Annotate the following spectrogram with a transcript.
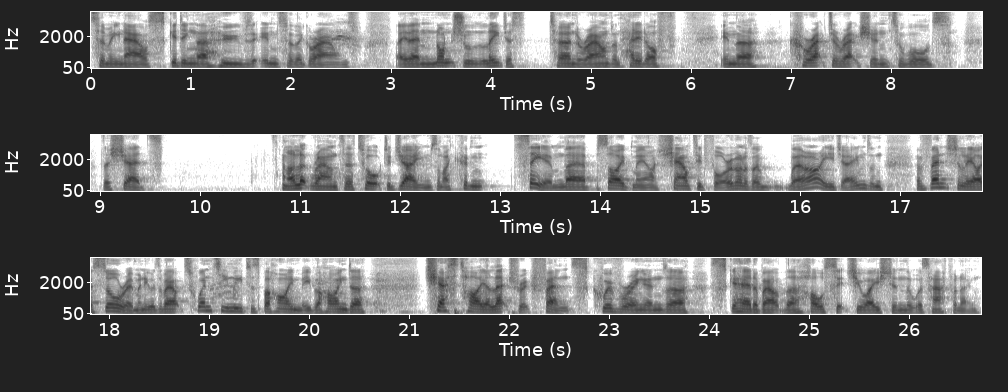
to me now, skidding their hooves into the ground. They then nonchalantly just turned around and headed off in the correct direction towards the sheds. And I looked round to talk to James, and I couldn't see him there beside me. I shouted for him, and I was like, Where are you, James? And eventually I saw him, and he was about 20 meters behind me, behind a chest high electric fence, quivering and uh, scared about the whole situation that was happening.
